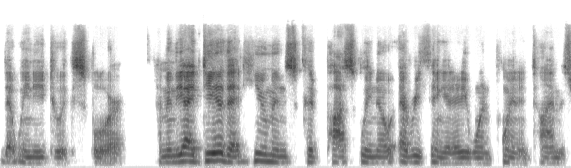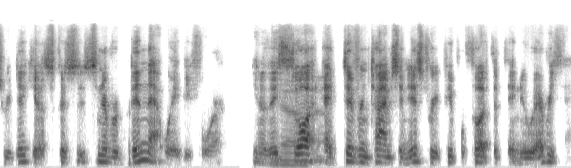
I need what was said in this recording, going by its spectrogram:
that we need to explore. I mean, the idea that humans could possibly know everything at any one point in time is ridiculous because it's never been that way before. You know, they yeah. thought at different times in history, people thought that they knew everything.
